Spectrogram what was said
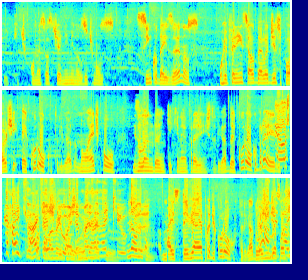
que, que, tipo, começou a assistir anime nos últimos 5, 10 anos, o referencial dela de esporte é Kuroko, tá ligado? Não é tipo Slandunk que nem é pra gente, tá ligado? É Kuroko pra eles. É, eu acho que é Haikyuu, Ah, pra falar Acho que hoje é mais é é Haikyuu. Haikyuu. Não, não, mas teve a época de Kuroko, tá ligado? Hoje Ah, em dia pode ser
